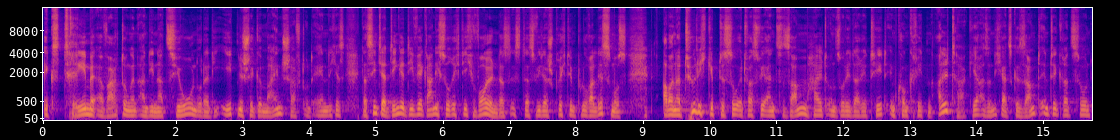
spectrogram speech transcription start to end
extreme Erwartungen an die Nation oder die ethnische Gemeinschaft und ähnliches. Das sind ja Dinge, die wir gar nicht so richtig wollen. Das ist, das widerspricht dem Pluralismus. Aber natürlich gibt es so etwas wie einen Zusammenhalt und Solidarität im konkreten Alltag, ja, also nicht als Gesamtintegration,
